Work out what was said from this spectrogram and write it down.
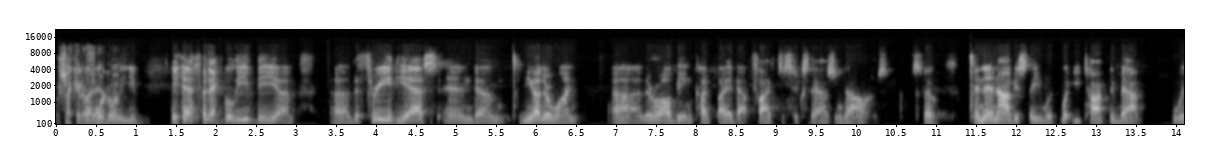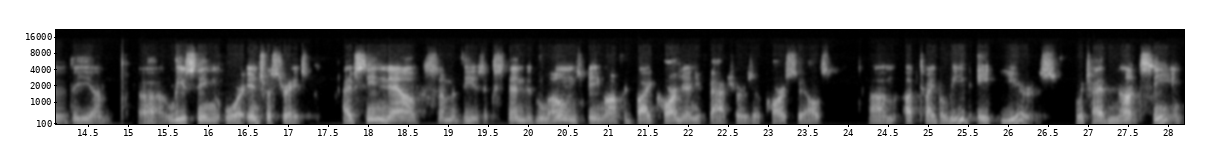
which I could but afford I believe, one. Yeah, but I believe the uh, uh, the three, the S, and um, the other one, uh, they're all being cut by about five to six thousand dollars. So, and then obviously with what you talked about with the um, uh, leasing or interest rates, I've seen now some of these extended loans being offered by car manufacturers or car sales um, up to, I believe, eight years, which I have not seen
